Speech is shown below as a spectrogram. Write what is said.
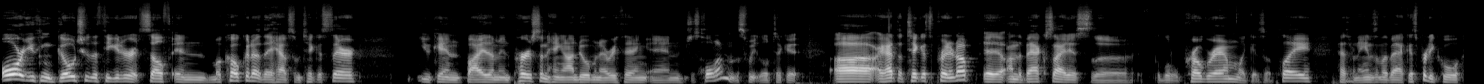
or you can go to the theater itself in Maquoketa. They have some tickets there. You can buy them in person, hang on to them and everything, and just hold on to the sweet little ticket. Uh, I got the tickets printed up. Uh, on the back side, it's the, the little program, like it's a play, has our names on the back. It's pretty cool.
